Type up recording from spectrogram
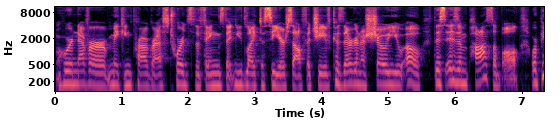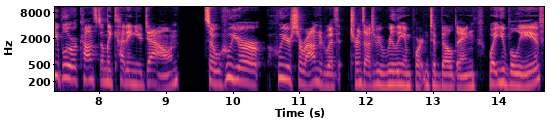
who are never making progress towards the things that you'd like to see yourself achieve because they're going to show you, oh, this is impossible, or people who are constantly cutting you down. So who you're who you're surrounded with turns out to be really important to building what you believe.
